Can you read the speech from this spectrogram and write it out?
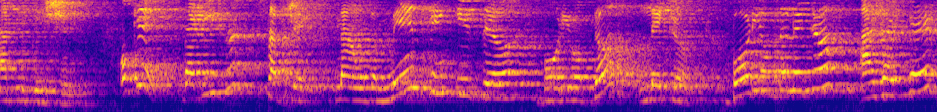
application. Okay, that is a subject. Now the main thing is the body of the letter. Body of the letter, as I said,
